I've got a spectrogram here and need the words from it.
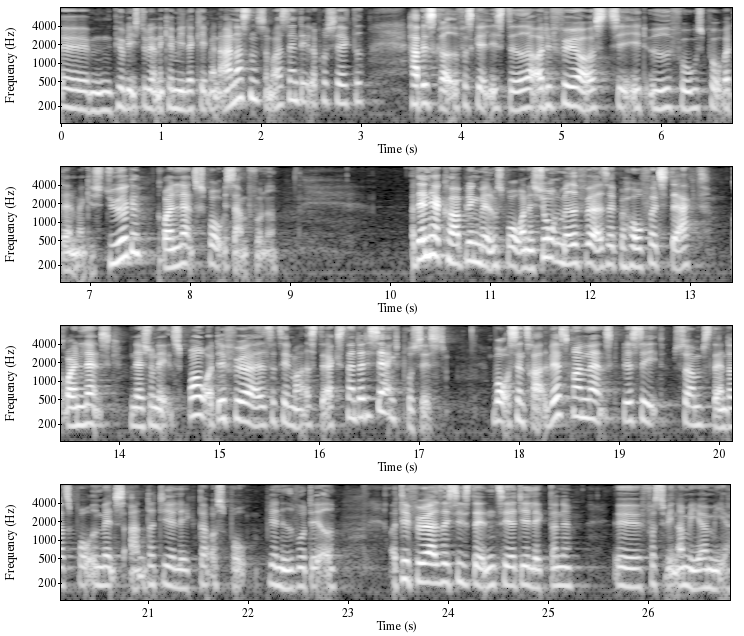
øh, phd studerende Camilla Kleman Andersen, som også er en del af projektet, har beskrevet forskellige steder, og det fører også til et øget fokus på, hvordan man kan styrke grønlandsk sprog i samfundet. Og den her kobling mellem sprog og nation medfører altså et behov for et stærkt grønlandsk nationalt sprog, og det fører altså til en meget stærk standardiseringsproces, hvor central vestgrønlandsk bliver set som standardsproget, mens andre dialekter og sprog bliver nedvurderet. Og det fører altså i sidste ende til, at dialekterne øh, forsvinder mere og mere.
